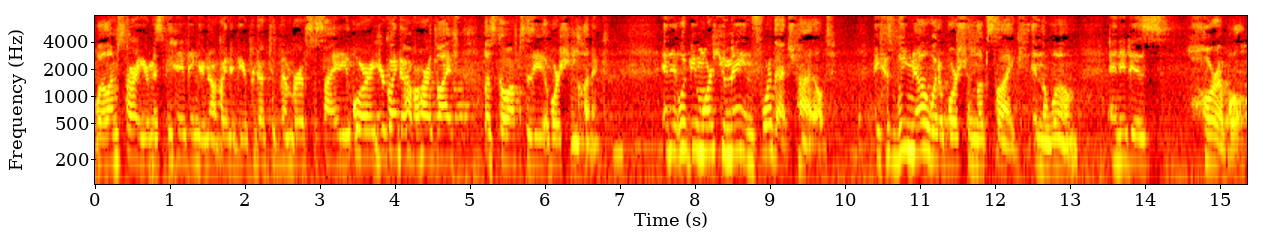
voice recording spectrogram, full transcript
well, I'm sorry, you're misbehaving, you're not going to be a productive member of society, or you're going to have a hard life, let's go off to the abortion clinic. And it would be more humane for that child because we know what abortion looks like in the womb, and it is horrible.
